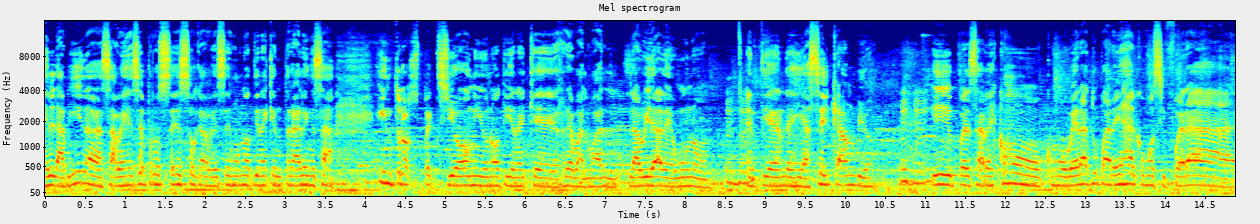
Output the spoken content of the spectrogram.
en la vida, ¿sabes? Ese proceso que a veces uno tiene que entrar en esa introspección y uno tiene que reevaluar la vida de uno, ¿entiendes? Y hacer cambios. Y pues, ¿sabes? Como, como ver a tu pareja como si fuera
